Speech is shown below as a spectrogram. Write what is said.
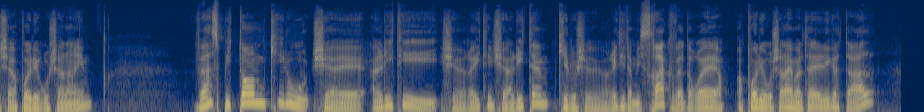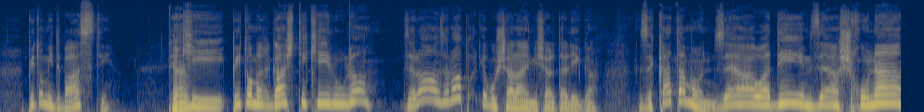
שהפועל ירושלים. ואז פתאום, כאילו, שעליתי, שראיתי שעליתם, כאילו, שראיתי את המשחק, ואתה רואה, הפועל ירושלים עלתה לליגת העל, פתאום התבאסתי. כן? כי פתאום הרגשתי כאילו, לא, זה לא, זה לא הפועל ירושלים מי שעלתה ליגה. זה קטמון, זה האוהדים, זה השכונה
